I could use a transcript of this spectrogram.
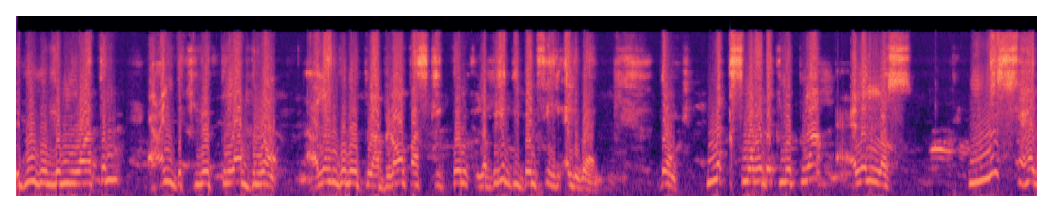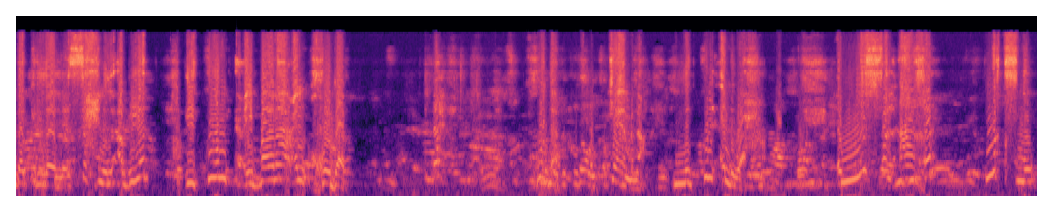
يقولوا للمواطن عندك le plat blanc علاه نقولوا plat blanc parce que يكون الابيض يبان فيه الالوان donc نقسموا هذاك le plat على النص. نصف هذاك ال- الصحن الأبيض يكون عبارة عن خضر. خضر كاملة من كل انواعها النصف الآخر نقسمه.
